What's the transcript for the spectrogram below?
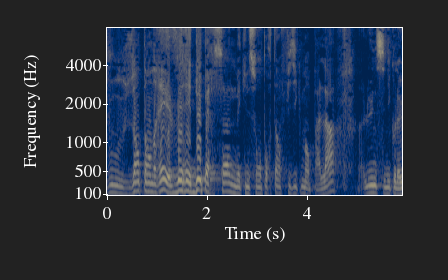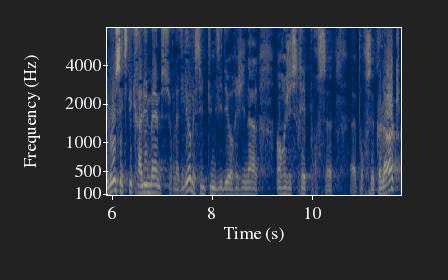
vous entendrez et verrez deux personnes, mais qui ne sont pourtant physiquement pas là. L'une, c'est Nicolas Hulot, s'expliquera lui-même sur la vidéo, mais c'est une vidéo originale enregistrée pour ce, euh, pour ce colloque.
